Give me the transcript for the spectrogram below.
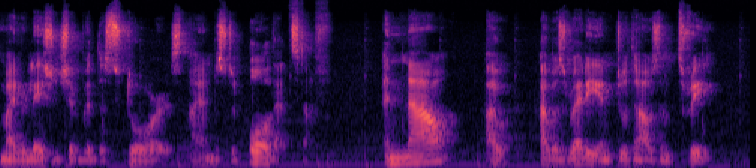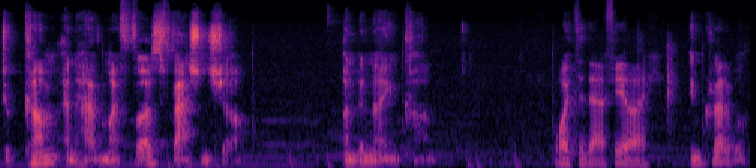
my relationship with the stores. I understood all that stuff. And now I, I was ready in 2003 to come and have my first fashion show under Naeem Khan What did that feel like? incredible.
